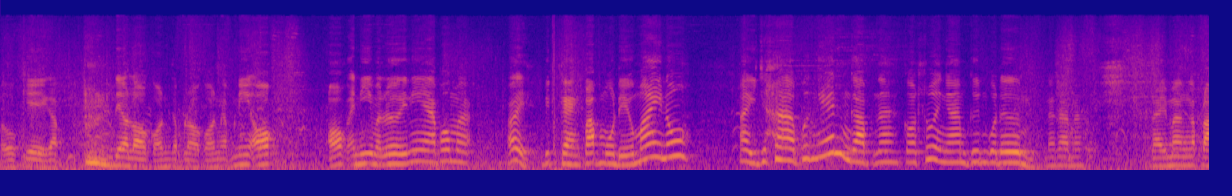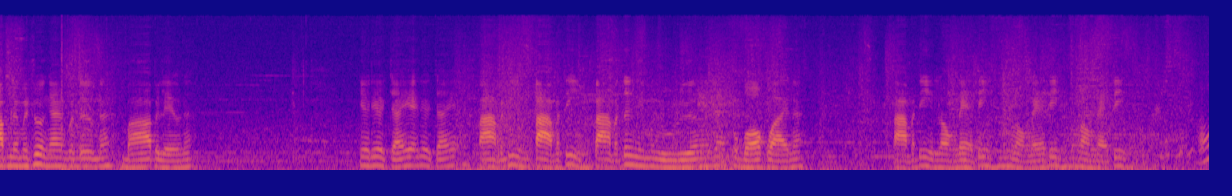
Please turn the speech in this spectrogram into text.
โอเคครับ เดี๋ยวรอก่อนกับรอก่อนครับนี่ออกออกไอ้นี่มาเลยเนี่ยผมอะเอ้ยบิดแกงปรับโมเดลไหมหนู ไอ้จ้าเพิ่งเห็นครับนะ ก็ช่วยงามขึ้นกว่าเดิมนะครับนะใครมั่งก็ปรับเลยมาช่วยงามกว่าเดิมนะบ้าไปเร็วนะเดี๋ยวเดี๋ยวใจเดี๋ยวใจป่ามาดิป่ามาดิป่ามาตึ้งนี่มึงรู้เรื่องนะก็บอกไว้นะป่ามาดิลองแร่ดิมึงลองแร่ดิมึงลองแร่ดิโอ้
